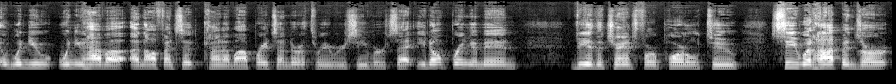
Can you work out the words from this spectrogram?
when you when you have a, an offense that kind of operates under a three receiver set, you don't bring him in via the transfer portal to see what happens or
